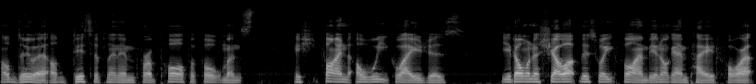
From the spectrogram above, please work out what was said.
I'll do it. I'll discipline him for a poor performance. Find a week wages. You don't want to show up this week, fine, but you're not getting paid for it.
